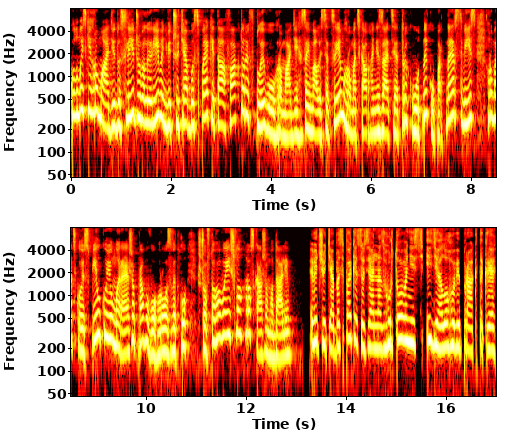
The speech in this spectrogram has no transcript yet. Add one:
У Коломийській громаді досліджували рівень відчуття безпеки та фактори впливу у громаді. Займалися цим громадська організація Трикутник у партнерстві із громадською спілкою мережа правового розвитку. Що з того вийшло, розкажемо далі. Відчуття безпеки, соціальна згуртованість і діалогові практики.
